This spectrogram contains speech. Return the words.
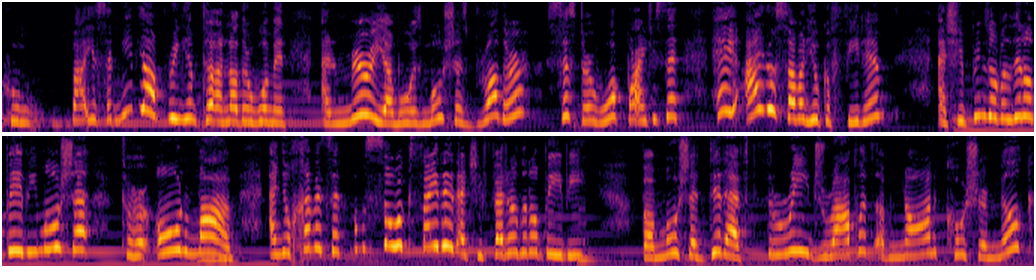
whom Batya said, maybe I'll bring him to another woman. And Miriam, who was Moshe's brother, sister, walked by and she said, hey, I know somebody who could feed him. And she brings over little baby Moshe to her own mom. And Yocheved said, I'm so excited. And she fed her little baby. But Moshe did have three droplets of non kosher milk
